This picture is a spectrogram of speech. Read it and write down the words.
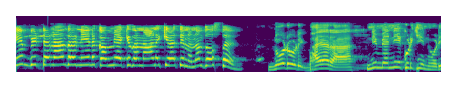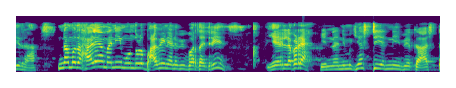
ಏನ್ ಬಿಟ್ಟನ ಅಂದ್ರ ನೀನು ಕಮ್ಮಿ ಹಾಕಿದ ನಾನು ಕೇಳ್ತೀನಿ ನನ್ನ ದೋಸ್ತ. ನೋಡು ಹುಡುಗಿ ಭಯರ ನಿಮ್ಮ ಎಣ್ಣಿ ಕುಡುಕಿ ನೋಡಿದ್ರ ನಮ್ಮದು ಹಳೆ ಮನಿ ಮುಂದಳು ಬಾವಿ ನೆನಪಿಗೆ ಬರ್ತೈತ್ರಿ. ಏರಿಲ್ಲ ಬಡ್ರ ಇನ್ನ ನಿಮ್ಗೆ ಎಷ್ಟು ಎಣ್ಣೆ ಬೇಕು ಅಷ್ಟ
